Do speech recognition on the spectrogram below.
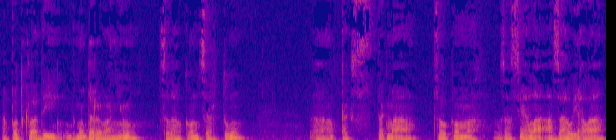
podklady k moderovaniu celého koncertu, tak, tak ma celkom zasiahla a zaujala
